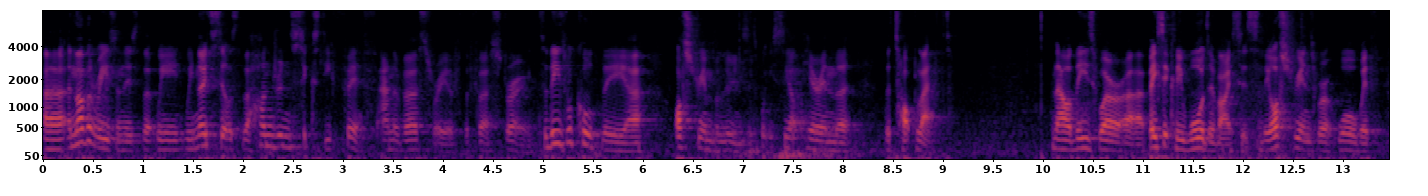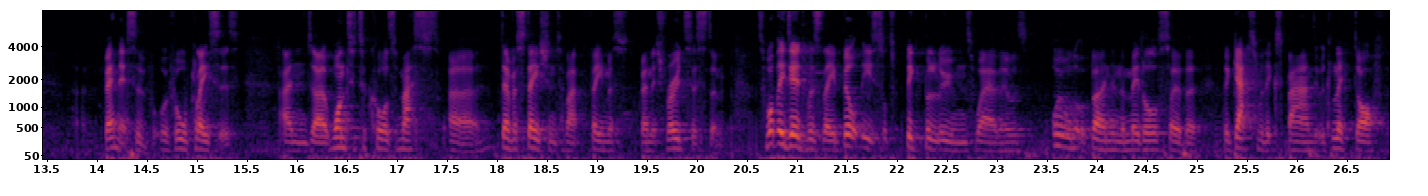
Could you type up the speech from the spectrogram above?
Uh, another reason is that we, we noticed it was the 165th anniversary of the first drone. So these were called the uh, Austrian balloons. It's what you see up here in the, the top left. Now, these were uh, basically war devices. So the Austrians were at war with Venice, of, of all places, and uh, wanted to cause mass uh, devastation to that famous Venice road system. So what they did was they built these sorts of big balloons where there was oil that would burn in the middle, so the, the gas would expand, it would lift off,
